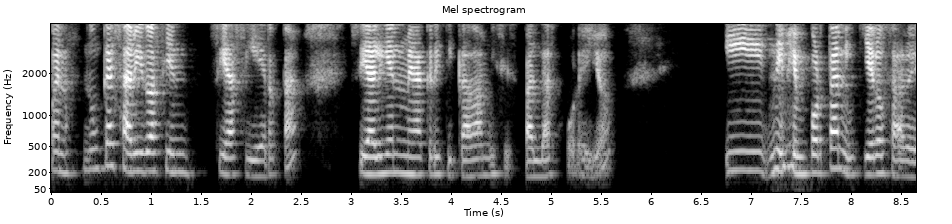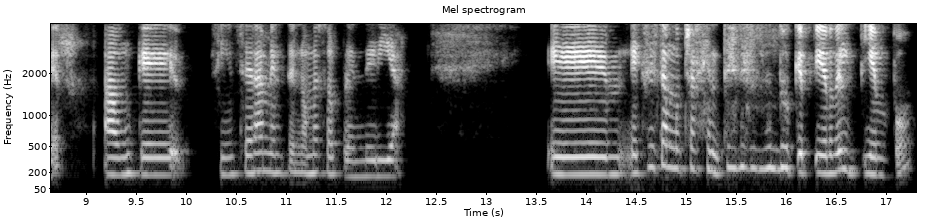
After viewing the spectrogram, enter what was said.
bueno, nunca he sabido a ciencia cierta si alguien me ha criticado a mis espaldas por ello. Y ni me importa ni quiero saber, aunque sinceramente no me sorprendería. Em, existe mucha gente en el mundo que pierde el tiempo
